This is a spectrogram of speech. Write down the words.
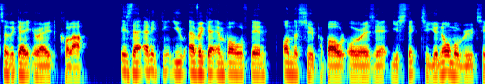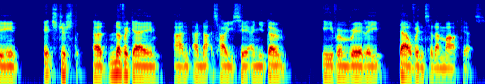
to the Gatorade colour, is there anything you ever get involved in on the Super Bowl, or is it you stick to your normal routine? It's just another game, and and that's how you see it, and you don't even really delve into the markets.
